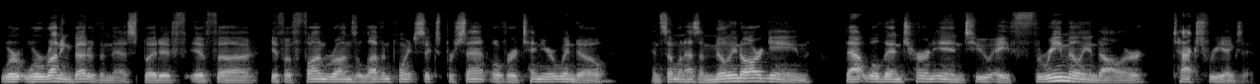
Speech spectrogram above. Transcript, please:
we're we're running better than this, but if if uh, if a fund runs 11.6% over a 10-year window and someone has a million dollar gain, that will then turn into a $3 million tax-free exit.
